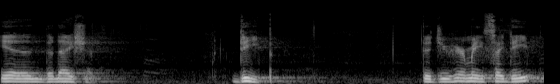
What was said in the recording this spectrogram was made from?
in the nation. Deep. Did you hear me say deep?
